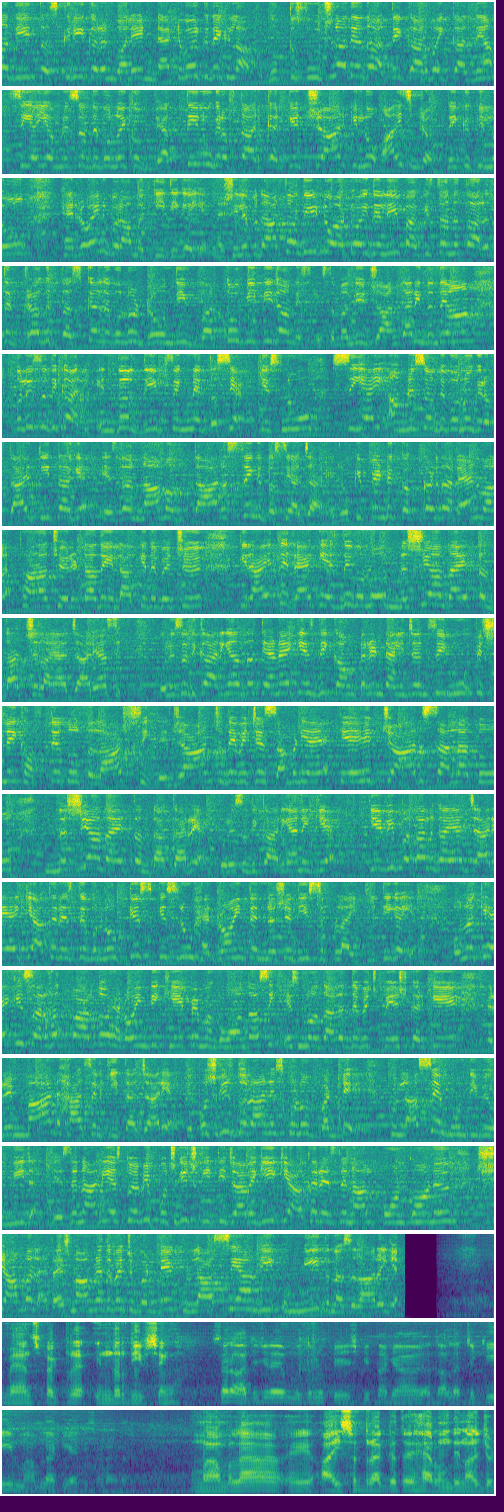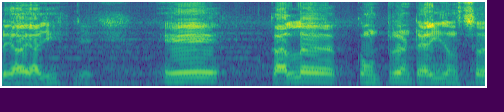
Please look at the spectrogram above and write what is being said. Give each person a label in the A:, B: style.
A: ਪਦਾਰਥਾਂ ਦੀ ਤਸਕਰੀ ਕਰਨ ਵਾਲੇ ਨੈਟਵਰਕ ਦੇ ਖਿਲਾਫ ਗੁਪਤ ਸੂਚਨਾ ਦੇ ਆਧਾਰ ਤੇ ਕਾਰਵਾਈ ਕਰਦਿਆਂ ਸੀਆਈ ਅੰਮ੍ਰਿਤਸਰ ਦੇ ਵੱਲੋਂ ਇੱਕ ਵਿਅਕਤੀ ਨੂੰ ਗ੍ਰਿਫਤਾਰ ਕਰਕੇ 4 ਕਿਲੋ ਆਈਸ ਡਰਗ ਤੇ 1 ਕਿਲੋ ਹੈਰੋਇਨ ਬਰਾਮਦ ਕੀਤੀ ਗਈ ਹੈ ਨਸ਼ੀਲੇ ਪਦਾਰਥਾਂ ਦੀ ਢੋਆ-ਢੋਆਈ ਦੇ ਲਈ ਪਾਕਿਸਤਾਨ ਅਧਾਰਤ ਡਰਗ ਤਸਕਰ ਦੇ ਵੱਲੋਂ ਡਰੋਨ ਦੀ ਵਰਤੋਂ ਕੀਤੀ ਜਾਂਦੀ ਸੀ ਇਸ ਸੰਬੰਧੀ ਜਾਣਕਾਰੀ ਦਿੰਦਿਆਂ ਪੁਲਿਸ ਅਧਿਕਾਰੀ ਇੰਦਰਦੀਪ ਸਿੰਘ ਨੇ ਦੱਸਿਆ ਕਿ ਇਸ ਨੂੰ ਸੀਆਈ ਅੰਮ੍ਰਿਤਸਰ ਦੇ ਵੱਲੋਂ ਗ੍ਰਿਫਤਾਰ ਕੀਤਾ ਗਿਆ ਇਸ ਦਾ ਨਾਮ ਅਵਤਾਰ ਸਿੰਘ ਦੱਸਿਆ ਜਾ ਰਿਹਾ ਜੋ ਕਿ ਪਿੰਡ ਕੱਕੜ ਦਾ ਰਹਿਣ ਵਾਲਾ ਹੈ। ਥਾਣਾ ਛੇਰਟਾ ਦੇ ਇਲਾਕੇ ਦੇ ਵਿੱਚ ਕਿਰਾਏ ਤੇ ਰਹਿ ਕੇ ਇਸ ਦੇ ਵੱਲੋਂ ਨਸ਼ਿਆਂ ਦਾ ਇਹ ਧੰਦਾ ਚਲਾਇਆ ਜਾ ਰਿਹਾ ਸੀ। ਪੁਲਿਸ ਅਧਿਕਾਰੀਆਂ ਦਾ ਕਹਿਣਾ ਹੈ ਕਿ ਇਸ ਦੀ ਕਾਊਂਟਰ ਇੰਟੈਲੀਜੈਂਸੀ ਨੂੰ ਪਿਛਲੇ ਇੱਕ ਹਫ਼ਤੇ ਤੋਂ ਤਲਾਸ਼ ਸੀ ਤੇ ਜਾਂਚ ਦੇ ਵਿੱਚ ਇਹ ਸਾਹਮਣੇ ਆਇਆ ਕਿ ਇਹ 4 ਸਾਲਾਂ ਤੋਂ ਨਸ਼ਿਆਂ ਦਾ ਇਹ ਧੰਦਾ ਕਰ ਰਿਹਾ ਹੈ। ਪੁਲਿਸ ਅਧਿਕਾਰੀਆਂ ਨੇ ਕਿਹਾ ਕਿ ਇਹ ਵੀ ਪਤਾ ਲਗਾਇਆ ਜਾ ਰਿਹਾ ਹੈ ਕਿ ਆਖਰ ਇਸ ਦੇ ਵੱਲੋਂ ਕਿਸ ਕਿਸ ਨੂੰ ਹੈਰੋਇਨ ਤੇ ਨਸ਼ੇ ਦੀ ਸਪਲਾਈ ਕੀਤੀ ਗਈ ਹੈ। ਉਹਨਾਂ ਕਿਹਾ ਕਿ ਸਰਹੱਦ ਪਾਰ ਤੋਂ ਹੈਰੋਇਨ ਦੀ ਖੇਪ ਮੰਗਵਾਉਂਦਾ ਸੀ। ਇਸ ਨੂੰ ਅਦਾਲਤ ਦੇ ਵਿੱਚ ਪੇਸ਼ ਕਰਕੇ ਰਿਮਾਂਡ ਹਾਸਲ ਕੀਤਾ ਜਾ ਰਿਹਾ ਹੈ ਤੇ ਪੁੱਛਗਿੱਛ ਦੌਰਾਨ ਇਸ ਕੋਲੋਂ ਵੱਡੇ ਖੁਲਾਸੇ ਹੋਣ ਦੀ ਵੀ ਉਮੀਦ ਹੈ। ਇਸ ਦੇ ਨਾਲ ਹੀ ਇਸ ਤੋਂ ਇਹ ਵੀ ਪੁੱਛਗਿੱਛ ਕੀਤੀ ਜਾਵੇਗੀ ਕਿ ਆਖਰ ਇਸ ਦੇ ਨਾਲ ਕੌਣ-ਕੌਣ ਸ਼ਾਮਲ ਹੈ। ਤਾਂ ਇਸ ਮਾਮਲੇ ਦੇ ਵਿੱਚ ਵੱਡੇ ਖੁਲਾਸਿਆਂ ਦੀ ਉਮੀਦ ਨਜ਼ਰ ਆ ਰਹੀ ਹੈ।
B: ਮੈਂ ਇੰਸਪੈਕਟਰ ਇੰਦਰਦੀਪ ਸਿੰਘ।
C: ਸਰ ਅੱਜ ਜਿਹੜੇ ਮੁਲਜ਼ਮ ਨੂੰ ਪੇਸ਼ ਕੀਤਾ ਗਿਆ ਅਦਾਲਤ 'ਚ ਕੀ ਮਾਮਲਾ ਕੀ ਹੈ ਜੀ ਸਾਰਾ ਇਹਦਾ?
B: ਮਾਮਲਾ ਇਹ ਆਈਸ ਡਰੱਗ ਤੇ ਹੈਰੋਨ ਦੇ ਨਾਲ ਜੁੜਿਆ ਹੋਇਆ ਜੀ।
C: ਜੀ।
B: ਇਹ ਕੱਲ ਕਾਊਂਟਰ ਇੰਟੈਲੀਜੈਂਸ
